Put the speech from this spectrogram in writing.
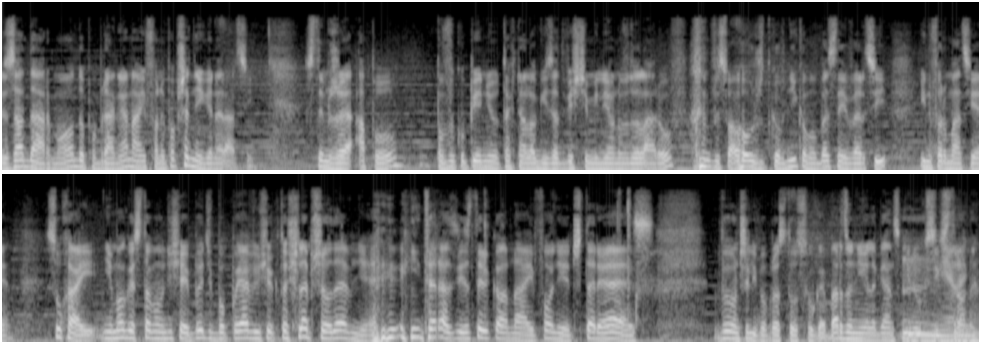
za darmo do pobrania na iPhony poprzedniej generacji. Z tym, że Apple po wykupieniu technologii za 200 milionów dolarów wysłało użytkownikom obecnej wersji informację słuchaj, nie mogę z tobą dzisiaj być, bo pojawił się ktoś lepszy ode mnie i teraz jest tylko na iPhone'ie 4S wyłączyli po prostu usługę. Bardzo nieelegancki ruch z ich mm, strony.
